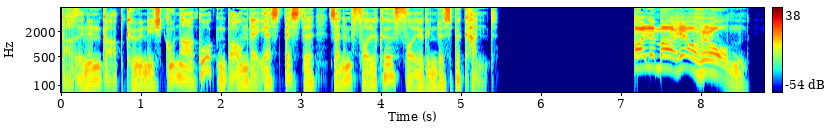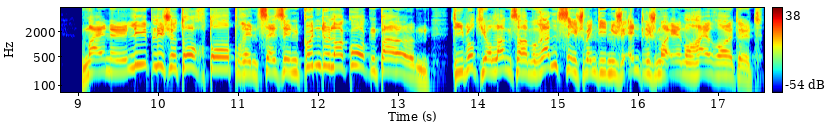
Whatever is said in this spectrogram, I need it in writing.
Darinnen gab König Gunnar Gurkenbaum der Erstbeste seinem Volke Folgendes bekannt. Alle mal herhören! Meine liebliche Tochter, Prinzessin Gundula Gurkenbaum, die wird hier langsam ranzig, wenn die nicht endlich mal einer heiratet.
